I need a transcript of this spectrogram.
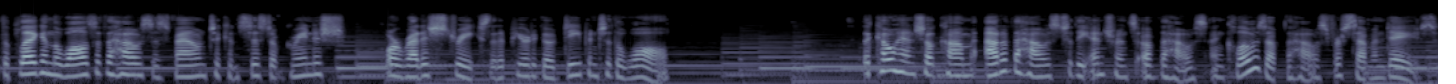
the plague in the walls of the house is found to consist of greenish or reddish streaks that appear to go deep into the wall, the Kohen shall come out of the house to the entrance of the house and close up the house for seven days.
